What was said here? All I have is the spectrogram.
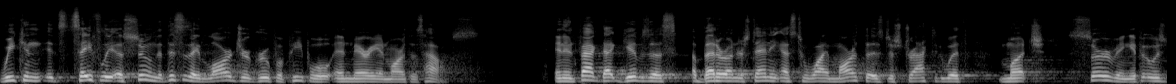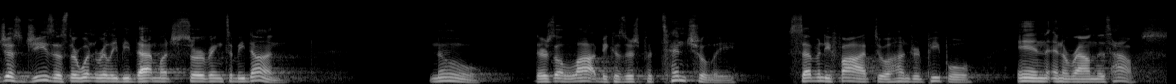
we can safely assume that this is a larger group of people in Mary and Martha's house. And in fact, that gives us a better understanding as to why Martha is distracted with much serving. If it was just Jesus, there wouldn't really be that much serving to be done. No, there's a lot because there's potentially 75 to 100 people in and around this house.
